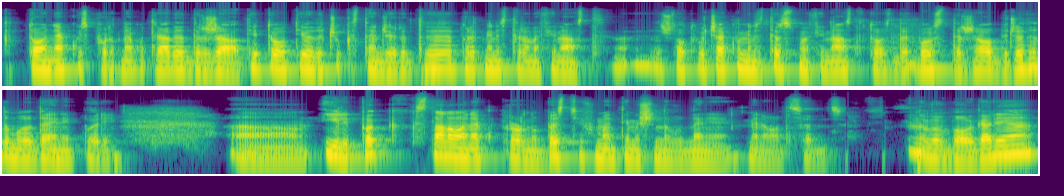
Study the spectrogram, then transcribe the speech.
Като някой според него трябва да е държавата и той отива да чука стенджерата пред министра на финансите. Защото очаква Министерството на финансите, т.е. българската държава от бюджета да му даде ни пари. А, или пък станало е някакво природно бестие, в момента имаше наводнение миналата седмица. В България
